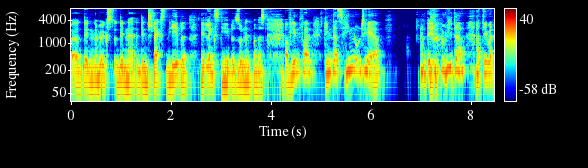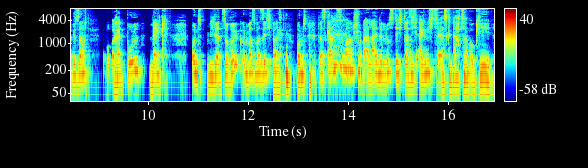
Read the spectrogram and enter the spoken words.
äh, den höchsten, den, den stärksten Hebel, den längsten Hebel, so nennt man das. Auf jeden Fall ging das hin und her und immer wieder hat jemand gesagt, Red Bull weg und wieder zurück und was weiß ich was. Und das Ganze war schon alleine lustig, dass ich eigentlich zuerst gedacht habe, okay,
